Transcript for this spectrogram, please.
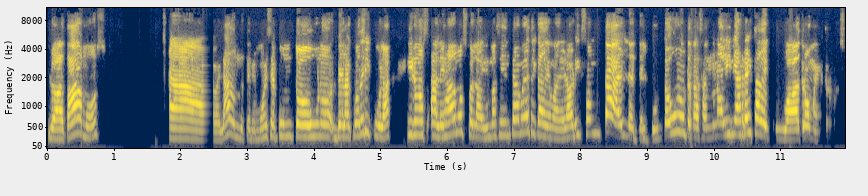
lo atamos a, ¿verdad? Donde tenemos ese punto 1 de la cuadrícula y nos alejamos con la misma cinta métrica de manera horizontal desde el punto 1, trazando una línea recta de 4 metros.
